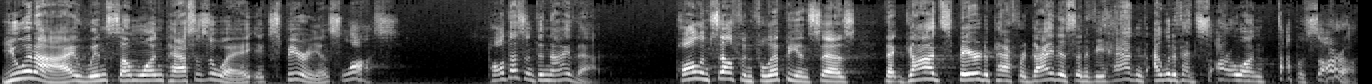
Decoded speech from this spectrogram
you and I, when someone passes away, experience loss. Paul doesn't deny that. Paul himself in Philippians says that God spared Epaphroditus, and if he hadn't, I would have had sorrow on top of sorrow.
